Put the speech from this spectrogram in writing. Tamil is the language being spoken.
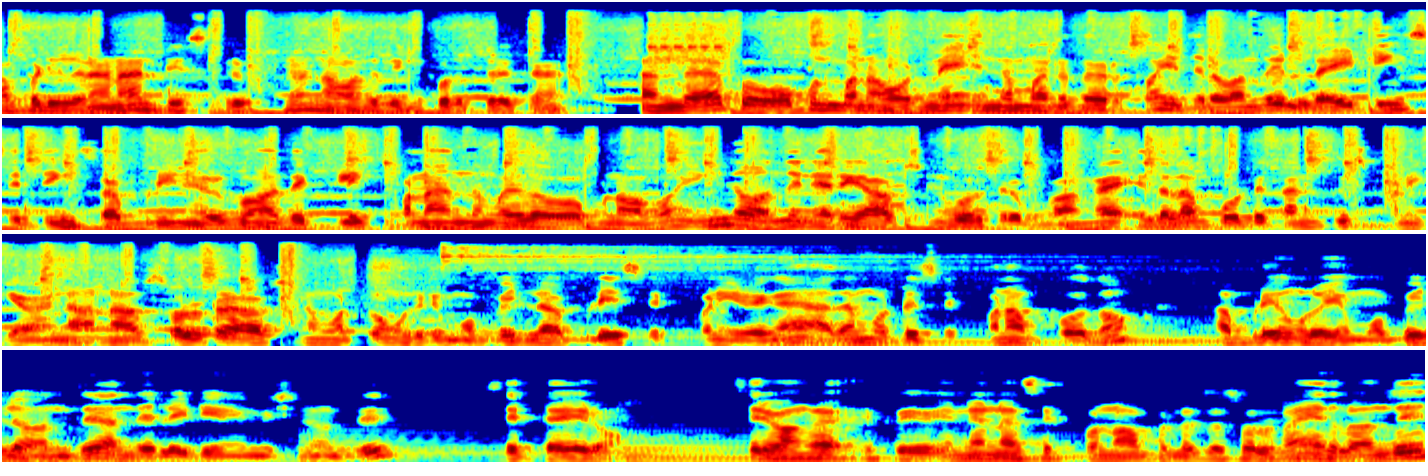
அப்படி இல்லைனா டிஸ்கிரிப்ஷனில் நான் வந்து லிங்க் கொடுத்துருக்கேன். அந்த ஆப்பை ஓப்பன் பண்ண உடனே இந்த மாதிரி தான் இருக்கும். இதில் வந்து லைட்டிங் செட்டிங்ஸ் அப்படின்னு இருக்கும். அதை கிளிக் பண்ணால் இந்த மாதிரி தான் ஓப்பன் ஆகும். இங்கே வந்து நிறைய ஆப்ஷன் கொடுத்துருப்பாங்க. இதெல்லாம் போட்டு கன்ஃபியூஸ் பண்ணிக்க வேணாம். நான் சொல்கிற ஆப்ஷனை மட்டும் உங்களுடைய மொபைலில் அப்படியே செட் பண்ணிவிடுங்க அதை மட்டும் செட் பண்ணால் போதும். அப்படியே உங்களுடைய மொபைலில் வந்து அந்த எல்இடி அனிமேஷன் வந்து செட் ஆயிடும் சரி வாங்க. இப்போ என்னென்ன செட் பண்ணோம் அப்படின்றத சொல்கிறேன் இதில் வந்து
